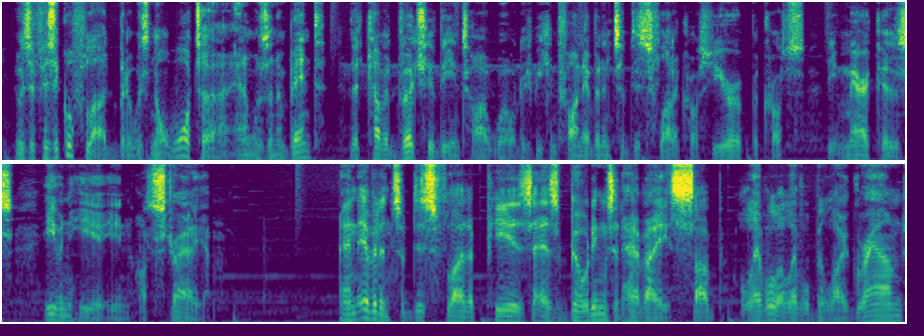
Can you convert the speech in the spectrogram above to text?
it was a physical flood, but it was not water, and it was an event that covered virtually the entire world. We can find evidence of this flood across Europe, across the Americas, even here in Australia. And evidence of this flood appears as buildings that have a sub-level, a level below ground,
